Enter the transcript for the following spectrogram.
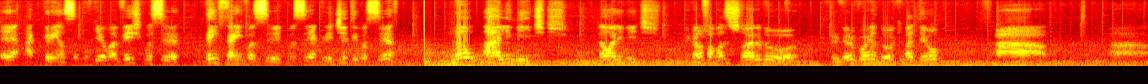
é a crença, porque uma vez que você tem fé em você, que você acredita em você, não há limites. Não há limites. Aquela famosa história do primeiro corredor que bateu a, a,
